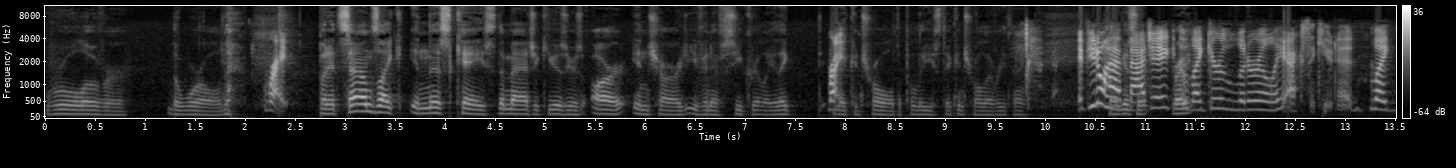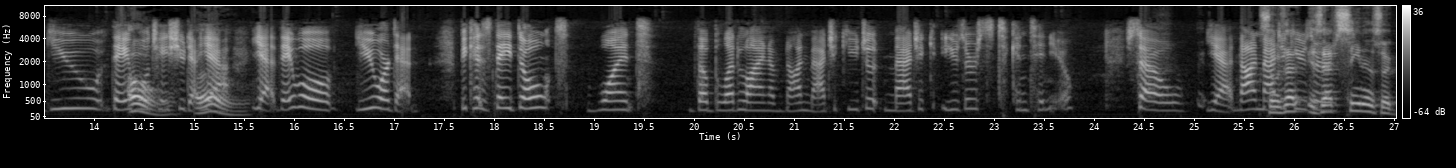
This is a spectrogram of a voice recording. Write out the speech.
rule over the world. Right. But it sounds like in this case, the magic users are in charge, even if secretly. They, right. they control the police, they control everything. If you don't so have magic, right? like you're literally executed. Like you, they oh, will chase you down. Oh. Yeah, yeah, they will. You are dead because they don't want the bloodline of non-magic user, magic users to continue. So yeah, non-magic so is that, users. Is that seen as a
